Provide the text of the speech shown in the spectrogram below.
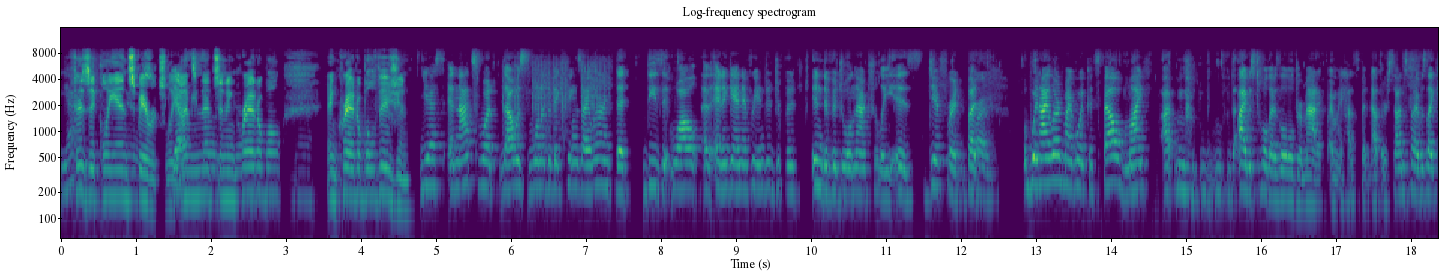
yeah physically and Yes. spiritually. I mean, that's an incredible, Yeah. incredible vision. Yes, and that's what that was one of the big things I learned that these while and again every individual individual naturally is different, but right. When I learned my boy could spell, my I, I was told I was a little dramatic by my husband and other sons, but I was like,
